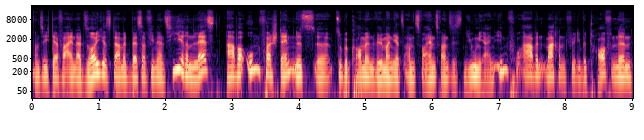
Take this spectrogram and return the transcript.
und sich der Verein als solches damit besser finanzieren lässt. Aber um Verständnis äh, zu bekommen, will man jetzt am 22. Juni einen Infoabend machen für die Betroffenen.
